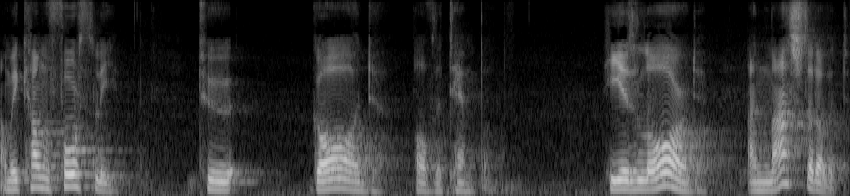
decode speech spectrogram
And we come fourthly to God of the temple. He is Lord and Master of it.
